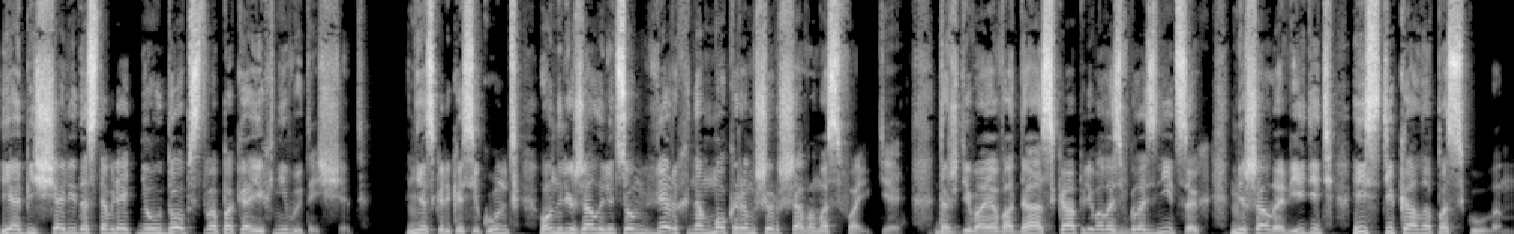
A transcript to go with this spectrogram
и обещали доставлять неудобства, пока их не вытащат. Несколько секунд он лежал лицом вверх на мокром шершавом асфальте. Дождевая вода скапливалась в глазницах, мешала видеть и стекала по скулам.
